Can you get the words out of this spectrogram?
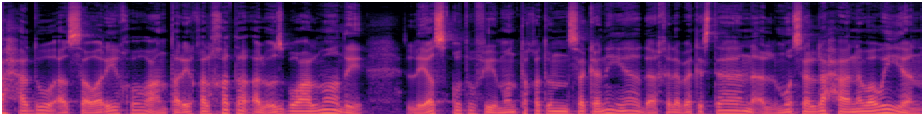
أحد الصواريخ عن طريق الخطأ الأسبوع الماضي ليسقط في منطقة سكنية داخل باكستان المسلحة نوويا.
